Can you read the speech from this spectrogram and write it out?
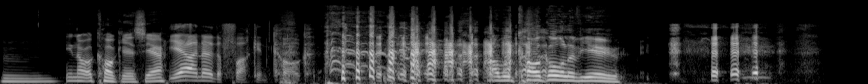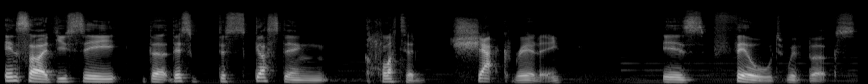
Hmm. You know what a cog is, yeah? Yeah, I know the fucking cog. I will cog all of you. Inside, you see that this disgusting, cluttered shack really is filled with books.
